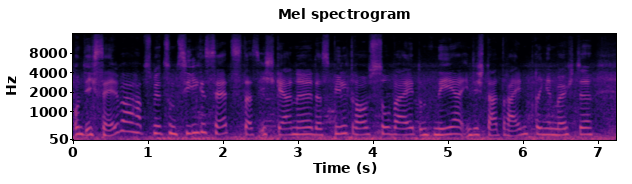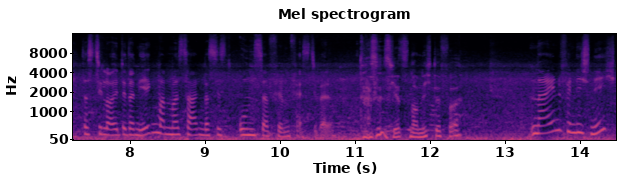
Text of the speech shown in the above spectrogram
Und ich selber habe es mir zum Ziel gesetzt, dass ich gerne das Bildrausch so weit und näher in die Stadt reinbringen möchte, dass die Leute dann irgendwann mal sagen, das ist unser Filmfestival. Das ist jetzt noch nicht der Fall? Nein, finde ich nicht.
